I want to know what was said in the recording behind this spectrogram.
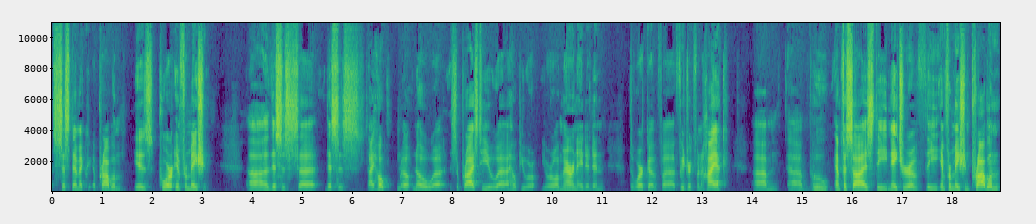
systemic problem is poor information. Uh, this is uh, this is I hope no, no uh, surprise to you. Uh, I hope you were you were all marinated in the work of uh, Friedrich von Hayek, um, uh, who emphasized the nature of the information problem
